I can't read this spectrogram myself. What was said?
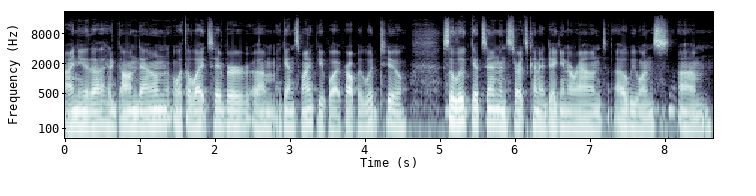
I knew that had gone down with a lightsaber um, against my people, I probably would too. So Luke gets in and starts kind of digging around Obi Wan's um,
